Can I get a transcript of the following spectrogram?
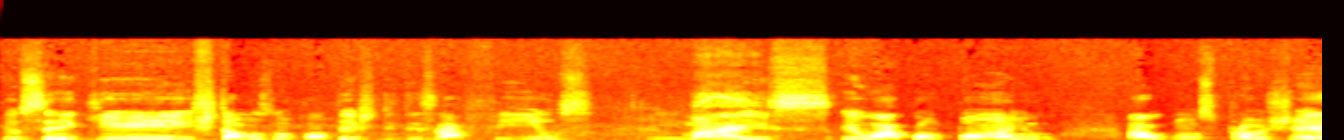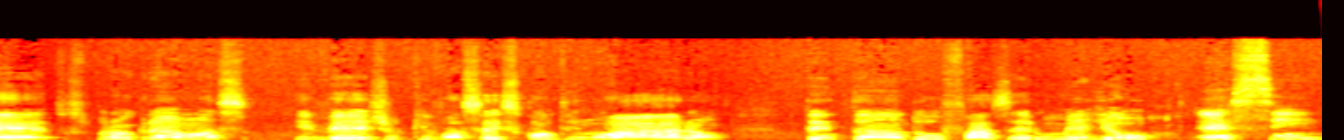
Eu sei que estamos num contexto de desafios, Isso. mas eu acompanho alguns projetos, programas e vejo que vocês continuaram tentando fazer o melhor. É sim,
